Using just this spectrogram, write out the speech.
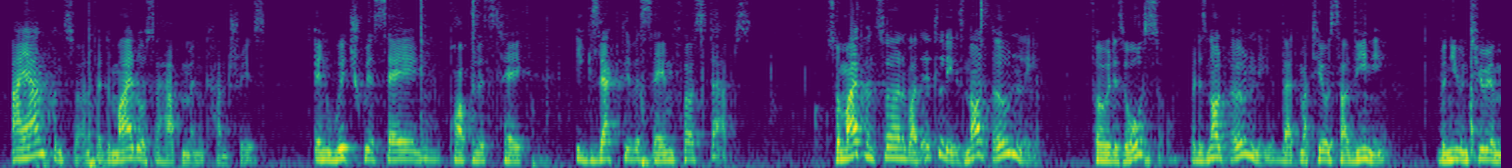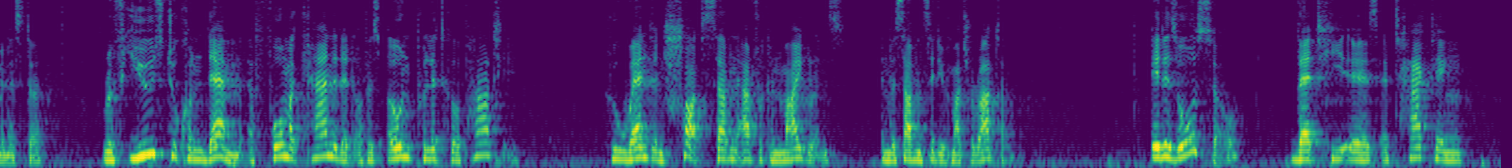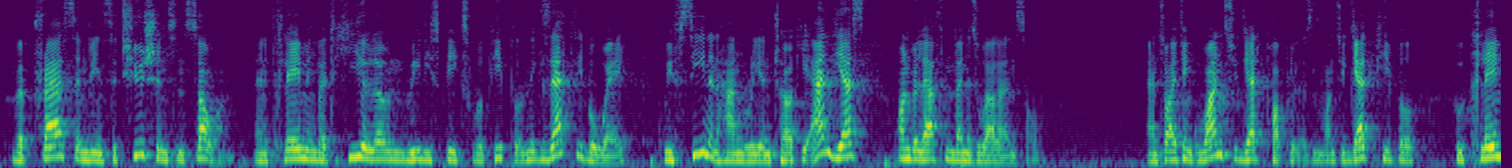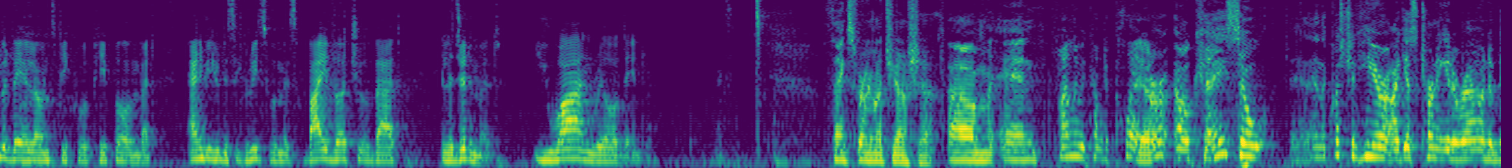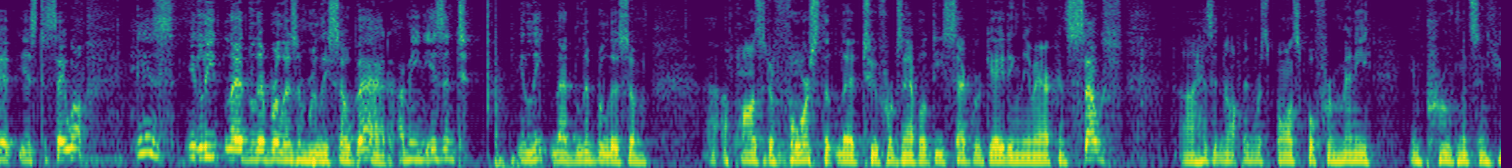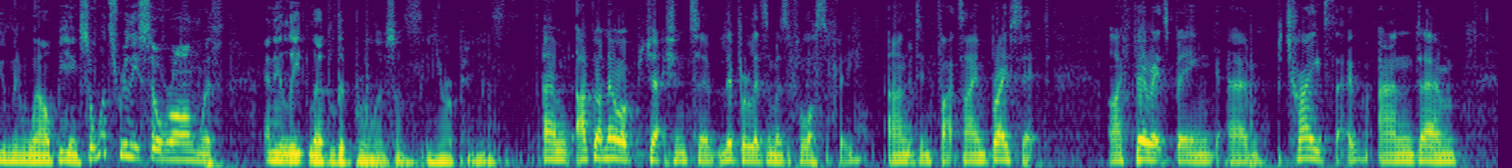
I am concerned that it might also happen in countries in which we're saying populists take exactly the same first steps. So my concern about Italy is not only, for it is also, but is not only that Matteo Salvini, the new interior minister, refused to condemn a former candidate of his own political party who went and shot seven African migrants in the southern city of Macerata. It is also that he is attacking the press and the institutions and so on, and claiming that he alone really speaks for the people in exactly the way we've seen in Hungary and Turkey, and yes, on the left in Venezuela and so on. And so I think once you get populism, once you get people who claim that they alone speak for the people and that anybody who disagrees with them is by virtue of that illegitimate, you are in real danger. Thanks. Very much, Yascha. Um, and finally, we come to Claire. Okay, so, and the question here, I guess turning it around a bit, is to say, well, is elite led liberalism really so bad? I mean, isn't elite led liberalism uh, a positive force that led to, for example, desegregating the American South? Uh, has it not been responsible for many improvements in human well being? So, what's really so wrong with an elite led liberalism, in your opinion? Um, I've got no objection to liberalism as a philosophy, and in fact, I embrace it. I fear it's being um, betrayed, though, and um,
